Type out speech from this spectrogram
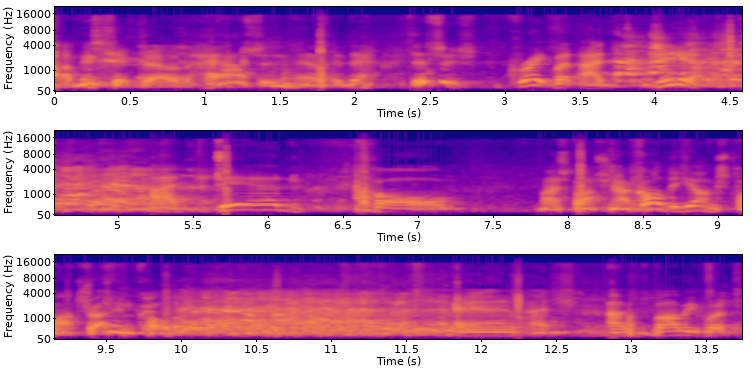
I've been kicked out of the house, and uh, this is great. But I did, I did call my sponsor. Now I called the young sponsor. I didn't call the and I, I, Bobby, what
